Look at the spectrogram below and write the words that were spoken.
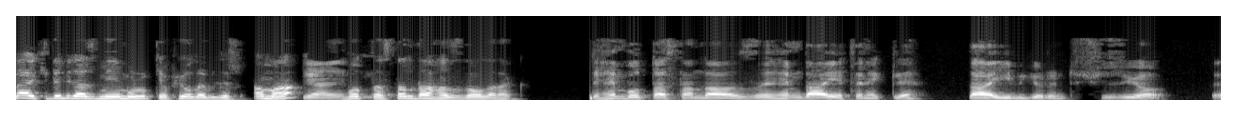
belki de biraz memurluk yapıyor olabilir. Ama yani, Bottas'tan daha hızlı olarak. Hem Bottas'tan daha hızlı hem daha yetenekli daha iyi bir görüntü çiziyor. Ee,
